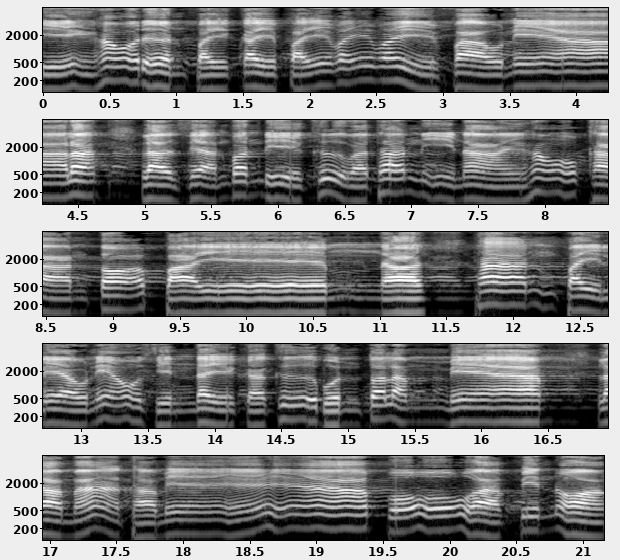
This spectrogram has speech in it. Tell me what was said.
ดีเฮาเดินไปไกลไปไว้ไว้เฝ้าเนี่ยละละเสียนบอนดีคือว่าท่านนี่นายเฮาขานต่อไปนะท่านไปแล้วแนวสินได้ก็คือบุญตัวลำเมีย ลามาทาเมโปวกปินอ่อง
